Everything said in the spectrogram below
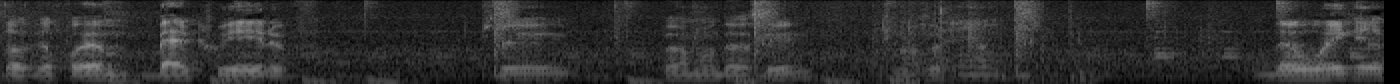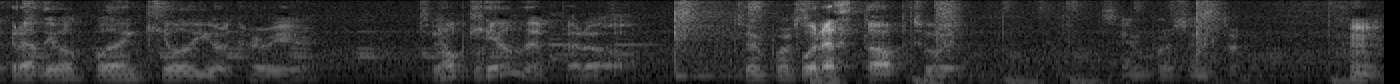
Lo que fue Bad Creative. Sí, podemos decir, no sé. Damn. The way que los creativos pueden kill your career. No 100%. kill it, pero 100%. put a stop to it. 100%. Hmm.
